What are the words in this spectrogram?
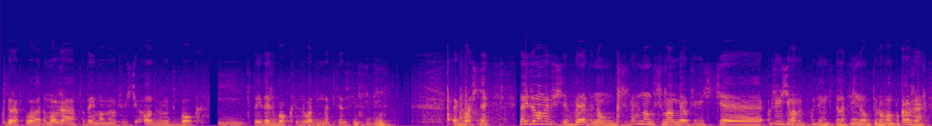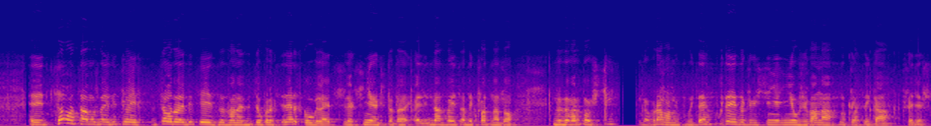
która wpływa do morza. Tutaj mamy oczywiście odwrót, bok i tutaj też bok z ładnym napisem SimCity. Tak właśnie. No i co mamy wewnątrz? Wewnątrz mamy oczywiście, oczywiście mamy płytę instalacyjną, którą wam pokażę. Yy, Cała ta można edycja jest, cała ta edycja jest nazwana edycją kolekcjonerską, lecz, lecz nie wiem czy ta, ta nazwa jest adekwatna do, do zawartości. Dobra, mamy płytę. Płyta jest oczywiście nie, nieużywana, no klasyka przecież.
